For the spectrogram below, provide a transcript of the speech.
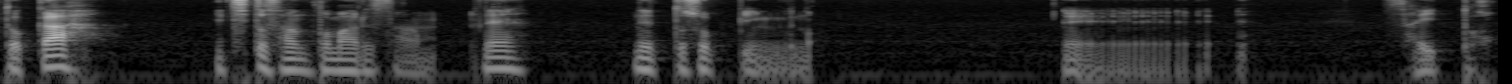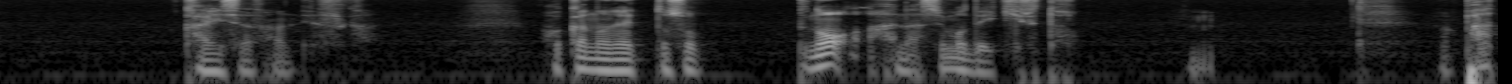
とか、1と3と丸3ね。ネットショッピングの、えー、サイト、会社さんですが、他のネットショップの話もできると。うん、パッ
